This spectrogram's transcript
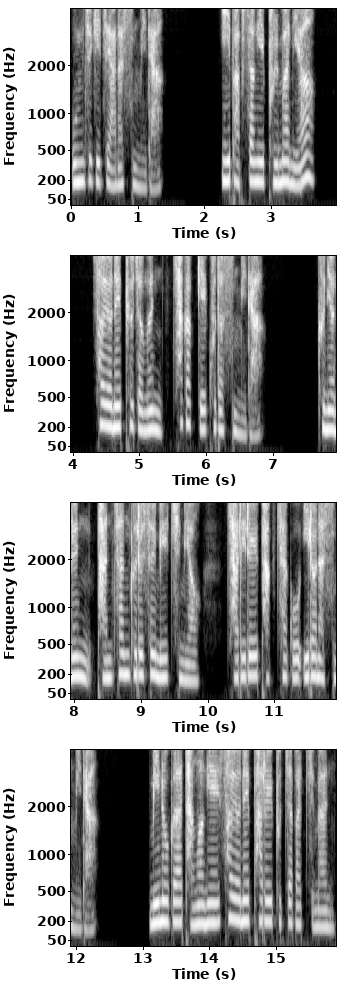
움직이지 않았습니다. 이 밥상이 불만이야? 서연의 표정은 차갑게 굳었습니다. 그녀는 반찬 그릇을 밀치며 자리를 박차고 일어났습니다. 민호가 당황해 서연의 팔을 붙잡았지만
